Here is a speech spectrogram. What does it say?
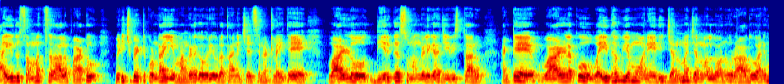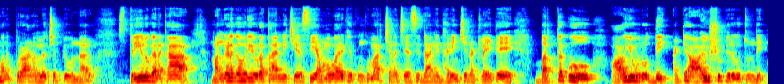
ఐదు సంవత్సరాల పాటు విడిచిపెట్టకుండా ఈ మంగళగౌరి వ్రతాన్ని చేసినట్లయితే వాళ్ళు దీర్ఘ సుమంగళిగా జీవిస్తారు. అంటే వాళ్ళకు వైధవ్యము అనేది జన్మ జన్మల్లోనూ రాదు అని మన పురాణంలో చెప్పి ఉన్నారు. స్త్రీలు గనక మంగళగౌరి వ్రతాన్ని చేసి అమ్మవారికి కుంకుమార్చన చేసి దాన్ని ధరించినట్లయితే భర్తకు ఆయు వృద్ధి అంటే ఆయుష్ పెరుగుతుంది.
